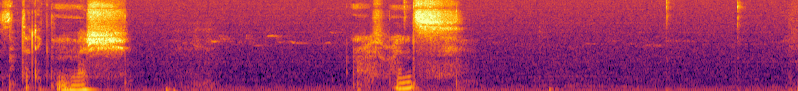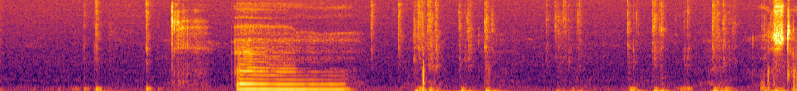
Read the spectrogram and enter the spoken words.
Static mesh reference. Um, mesh type.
